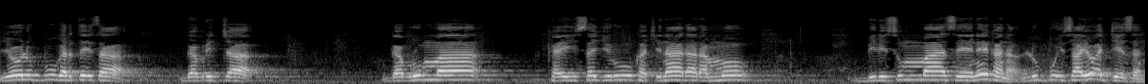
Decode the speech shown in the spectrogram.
yoo lubbuu gartee isa gabricha gabrummaa keeysa jiruu ka cinaadhaan ammoo bilisummaa seenee kana lubbuu isaa yoo ajjeesan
